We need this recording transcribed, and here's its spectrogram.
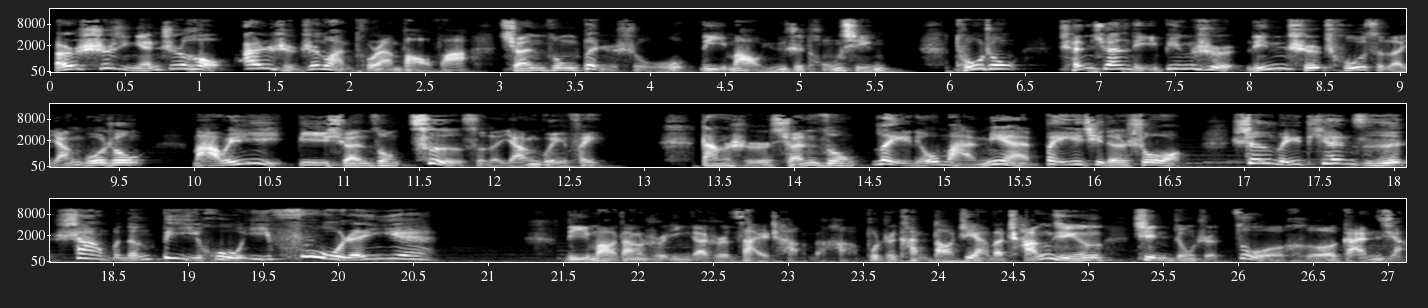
而十几年之后，安史之乱突然爆发，玄宗奔蜀，李茂与之同行。途中，陈玄礼兵士临迟处死了杨国忠，马嵬驿逼玄宗赐死了杨贵妃。当时玄宗泪流满面，悲泣的说：“身为天子，尚不能庇护一妇人耶？”李茂当时应该是在场的哈，不知看到这样的场景，心中是作何感想？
